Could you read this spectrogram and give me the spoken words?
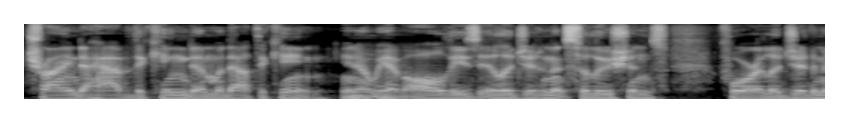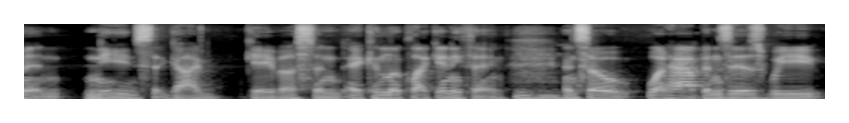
trying to have the kingdom without the king. You know, we have all these illegitimate solutions for legitimate needs that God gave us, and it can look like anything. And so, what happens is we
